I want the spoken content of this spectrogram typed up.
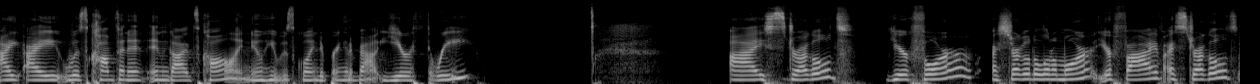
I, I was confident in God's call. I knew He was going to bring it about. Year three, I struggled. Year four, I struggled a little more. Year five, I struggled.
